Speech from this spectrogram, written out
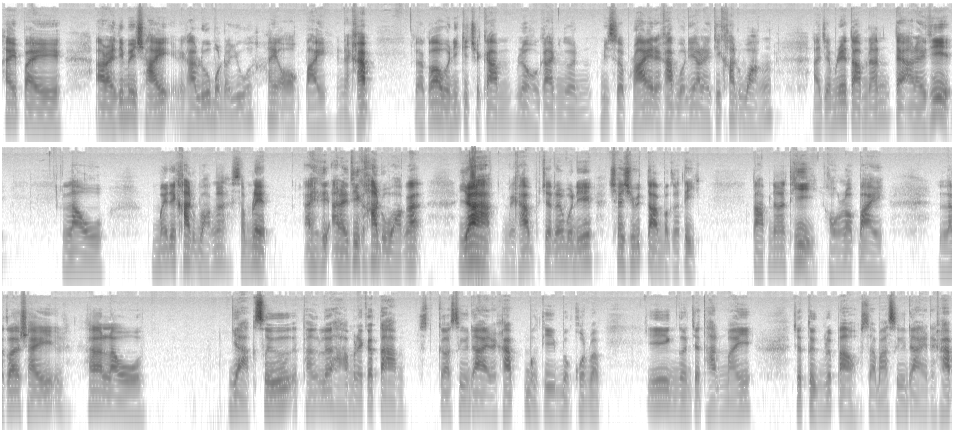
ให้ไปอะไรที่ไม่ใช้นะครับรู้หมดอายุให้ออกไปนะครับแล้วก็วันนี้กิจกรรมเรื่องของการเงินมีเซอร์ไพรส์นะครับ วันนี้อะไรที่คาดหวัง อาจจะไม่ได้ตามนั้น แต่อะไรที่เรา ไม่ได้คาดหวังอะสำเร็จไอ้ที่อะไรที่คาดหวังอะยากนะครับฉะนั้นวันนี้ใช้ชีวิตตามปกติตามหน้าที่ของเราไป แล้วก็ใช้ถ้าเราอยากซื้อทั้งเลือกทำอะไรก็ตามก็ซื้อได้นะครับ บางทีบางคนแบบเอ๊เงินจะทันไหมจะตึงหรือเปล่าสามารถซื้อได้นะครับ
